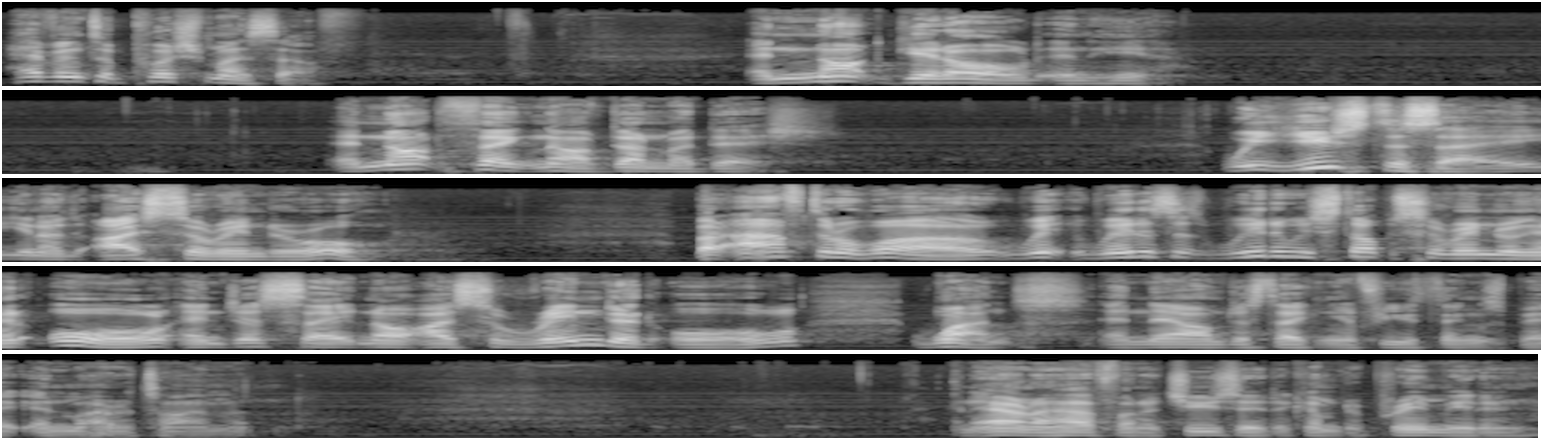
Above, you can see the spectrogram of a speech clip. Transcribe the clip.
having to push myself and not get old in here. And not think, no, I've done my dash we used to say, you know, I surrender all. But after a while, where, where, does it, where do we stop surrendering it all and just say, no, I surrendered all once, and now I'm just taking a few things back in my retirement? An hour and a half on a Tuesday to come to prayer meeting.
